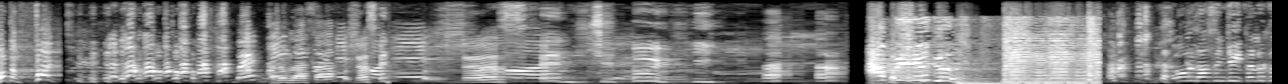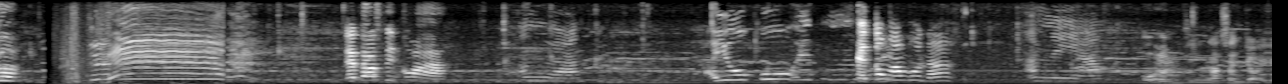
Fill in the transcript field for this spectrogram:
What the fuck? Birthday Anong lasa? Lasan Lasan Joy. Oh, lasan Joy talaga. Ito, Austin, kuha ka. Ano yan? Ayoko. Ito. Ito nga muna. Ano yan? OMG, lasan Joy.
